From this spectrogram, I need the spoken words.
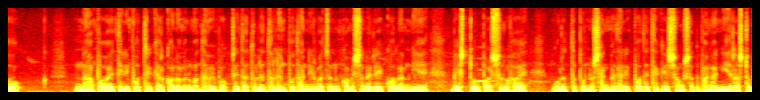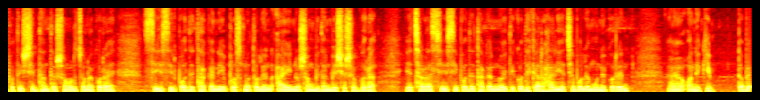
লোক না পাওয়ায় তিনি পত্রিকার কলামের মাধ্যমে বক্তৃতা তুলে ধরলেন। প্রধান নির্বাচন কমিশনের এই কলাম নিয়ে বেশ তোলপাড় শুরু হয়। গুরুত্বপূর্ণ সাংবিধানিক পদে থেকে সংসদ ভাঙা নিয়ে রাষ্ট্রপতির সিদ্ধান্তের সমালোচনা করায় সিইসির পদে থাকা নিয়ে প্রশ্ন তোলেন আইন ও সংবিধান বিশেষজ্ঞরা। এছাড়া সিইসি পদে থাকার নৈতিক অধিকার হারিয়েছে বলে মনে করেন অনেকে। তবে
